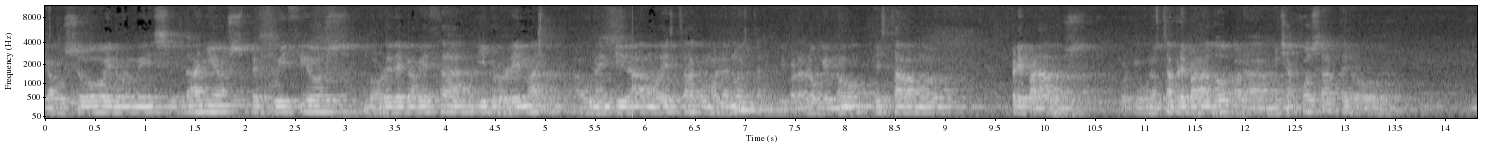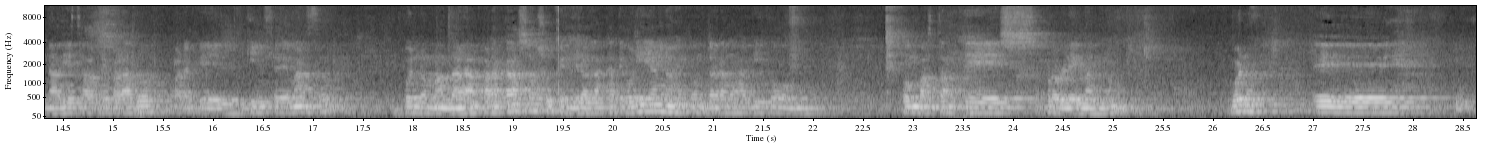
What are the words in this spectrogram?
causó enormes daños, perjuicios, dolores de cabeza y problemas a una entidad modesta como la nuestra, y para lo que no estábamos preparados. Porque uno está preparado para muchas cosas, pero nadie estaba preparado para que el 15 de marzo pues nos mandaran para casa, suspendieran las categorías y nos encontráramos aquí con, con bastantes problemas. ¿no? Bueno, eh,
